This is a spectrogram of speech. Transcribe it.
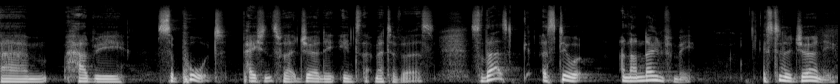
um, how do we support patients for that journey into that metaverse? So that's still an unknown for me. It's still a journey,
